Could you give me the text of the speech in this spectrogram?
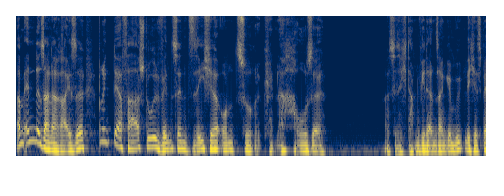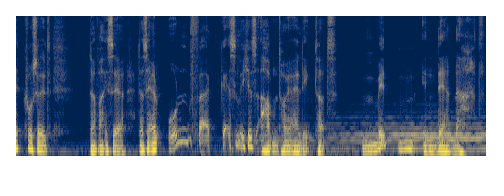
Am Ende seiner Reise bringt der Fahrstuhl Vincent sicher und zurück nach Hause. Als er sich dann wieder in sein gemütliches Bett kuschelt, da weiß er, dass er ein unvergessliches Abenteuer erlebt hat. Mitten in der Nacht.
